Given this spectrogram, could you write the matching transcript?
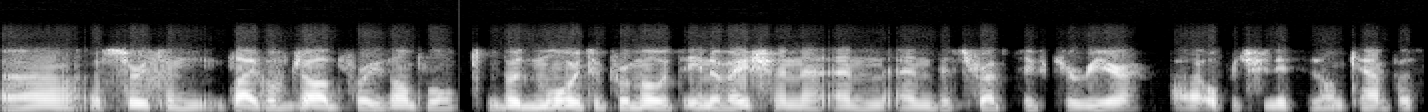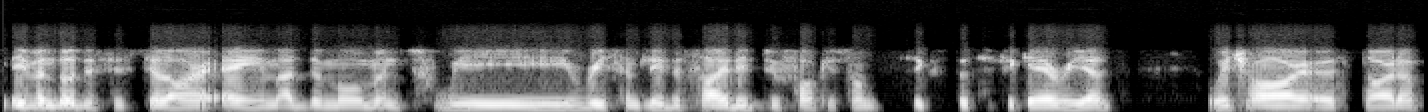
uh, a certain type of job, for example, but more to promote innovation and, and disruptive career uh, opportunities on campus. Even though this is still our aim at the moment, we recently decided to focus on six specific areas, which are startup,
